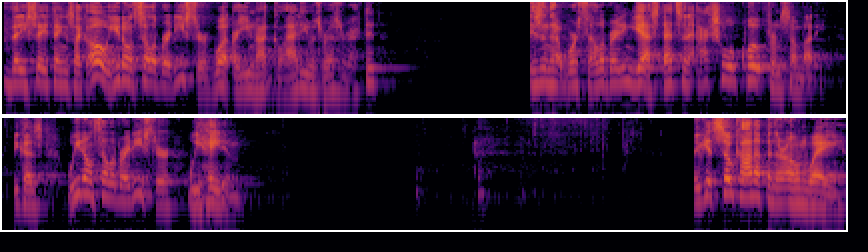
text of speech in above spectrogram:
they say things like, Oh, you don't celebrate Easter. What? Are you not glad he was resurrected? Isn't that worth celebrating? Yes, that's an actual quote from somebody because we don't celebrate Easter, we hate him. They get so caught up in their own way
